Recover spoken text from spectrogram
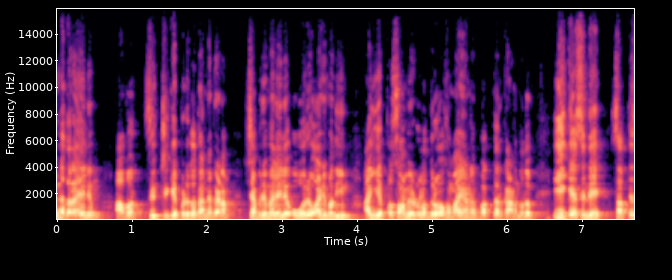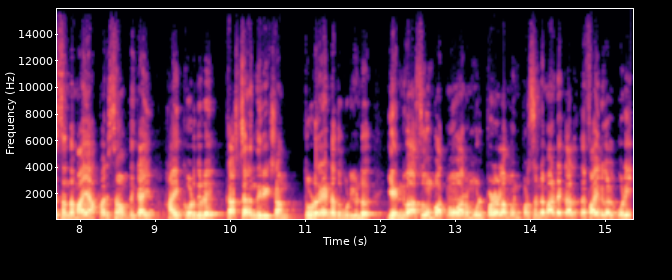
ഉന്നതരായാലും അവർ ശിക്ഷിക്കപ്പെടുക തന്നെ വേണം. ശബരിമലയിലെ ഓരോ അഴിമതിയും അയ്യപ്പസ്വാമിയോടുള്ള ദ്രോഹമായാണ് ഭക്തർ കാണുന്നതും. ഈ കേസിന്റെ സത്യസന്ധമായ പരിസമാപ്തിക്കായി ഹൈക്കോടതിയുടെ കർശന നിരീക്ഷണം തുടരേണ്ടത് കൂടിയുണ്ട്. എൻ വാസുവും പത്മകുമാറും ഉൾപ്പെടെയുള്ള മുൻ പ്രസിഡന്റുമാരുടെ കാലത്തെ ഫയലുകൾ കൂടി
